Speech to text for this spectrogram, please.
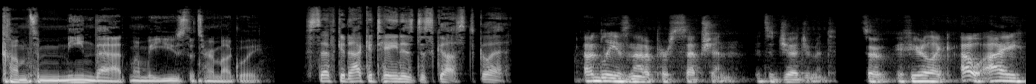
come to mean that when we use the term ugly. Seth Ganakatane is disgust. Go ahead. Ugly is not a perception, it's a judgment. So if you're like, oh, I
